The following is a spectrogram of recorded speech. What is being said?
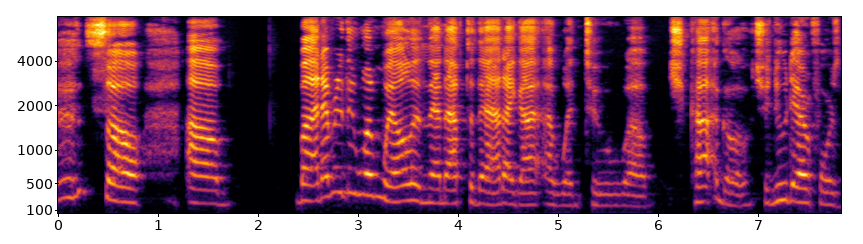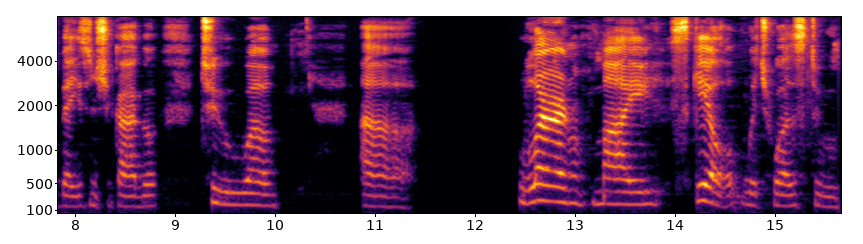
so, um, but everything went well. And then after that, I got I went to uh, Chicago, Chanute Air Force Base in Chicago, to uh, uh, learn my skill, which was to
